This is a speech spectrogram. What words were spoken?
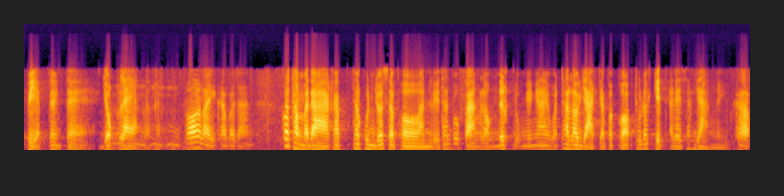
เปรียบตั้งแต่ยกแรกแล้วครับ อืมอืมเพราะอะไรครับอาจารย์ ก็ธรรมดาครับ ถ้าคุณยศพรหรือท่านผู้ฟังลองนึกดูง่ายๆ ว่าถ้าเราอยากจะประกอบธุรกิจอะไรสักอย่างหนึ่ง ครับ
